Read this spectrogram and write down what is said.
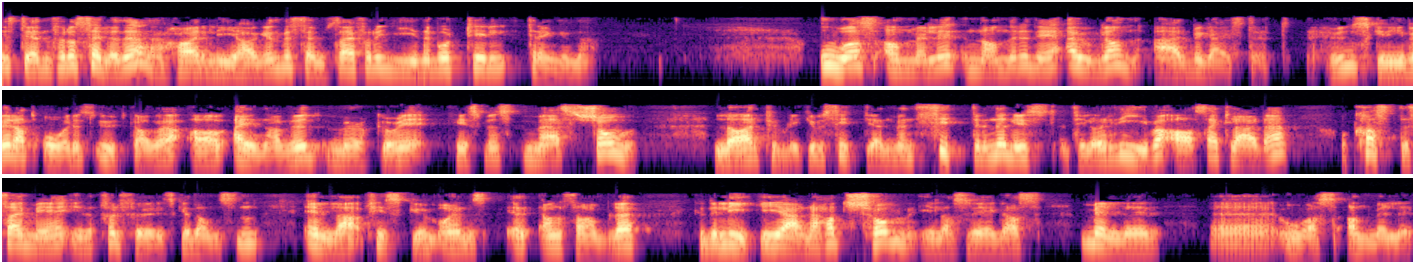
Istedenfor å selge det, har Lihagen bestemt seg for å gi det bort til trengende. OAs anmelder Nan René Augland er begeistret. Hun skriver at årets utgave av Einarwood Mercury Christmas Mass Show lar publikum sitte igjen med en sitrende lyst til å rive av seg klærne og kaste seg med i den forføriske dansen. Ella Fiskum og hennes ensemble kunne like gjerne hatt show i Las Vegas, melder eh, OAs anmelder.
